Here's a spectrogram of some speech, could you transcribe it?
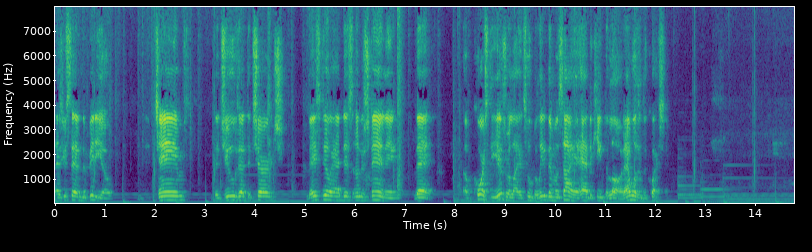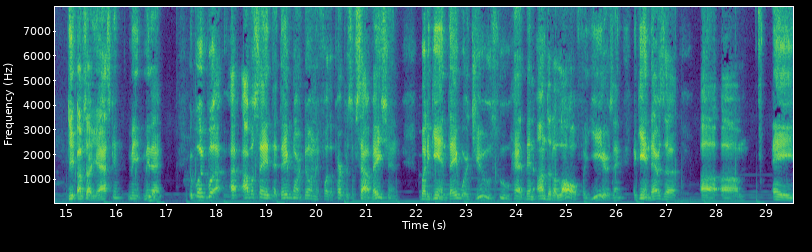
as you said in the video, James, the Jews at the church, they still had this understanding that, of course, the Israelites who believed in Messiah had to keep the law. That wasn't the question. You, I'm sorry, you're asking me me yeah. that. Well, well I, I will say that they weren't doing it for the purpose of salvation but again, they were Jews who had been under the law for years, and again, there's a uh, um, a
